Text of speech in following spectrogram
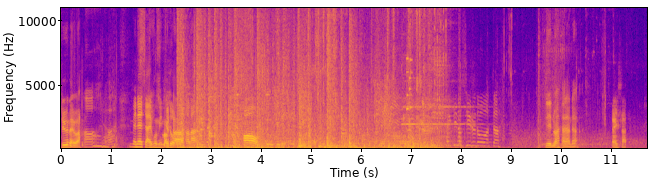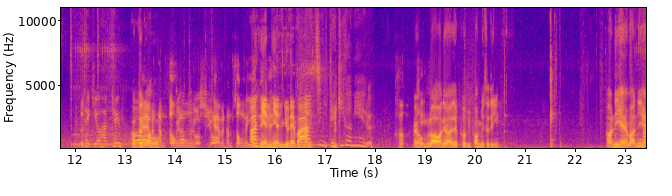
ชื่อไหนวะ ไม่แน่ใจผมเห็นกระโดดมาข้างล่างอ้าวอยู่ที่นี่ อยู่นี่ ได้ยินวะขนาดเนี้ย ไกลสัตว์ 敵を発見 มันตึก แก เหรอ มันทำทรงแกมันทำทรงได้ยิ อ่ะเห็นเห็นอยู่ในบ้าน あっちに敵が見える ให้ผมรอก่อนดีกว่าเดี๋ยวเพื่อพี่ป้อมมีสลิงเอานี่ไงบ้านนี้ไง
